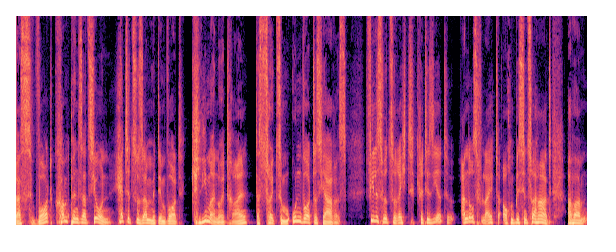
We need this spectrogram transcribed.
Das Wort Kompensation hätte zusammen mit dem Wort klimaneutral das Zeug zum Unwort des Jahres. Vieles wird zu Recht kritisiert, anderes vielleicht auch ein bisschen zu hart. Aber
